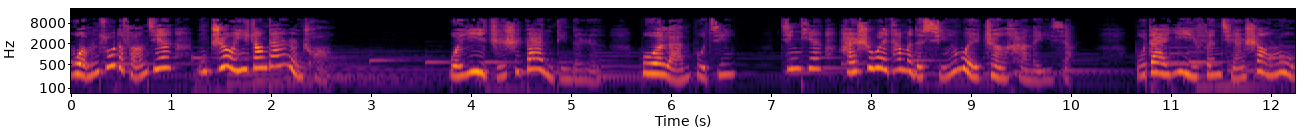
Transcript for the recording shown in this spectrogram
我们租的房间只有一张单人床。我一直是淡定的人，波澜不惊。今天还是为他们的行为震撼了一下。不带一分钱上路，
